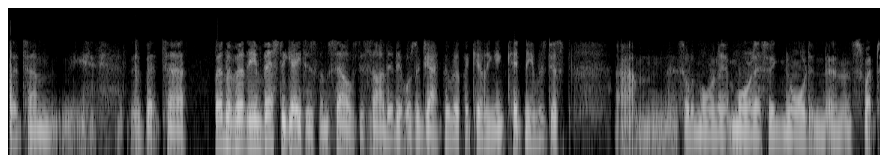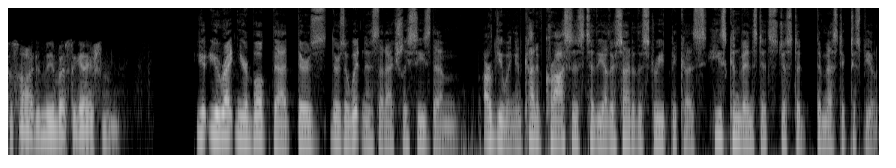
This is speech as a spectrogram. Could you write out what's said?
But um, but uh, but the, but the investigators themselves decided it was a Jack the Ripper killing, and Kidney was just um, sort of more or less, more or less ignored and, and swept aside in the investigation. You, you write in your book that there's there's a witness that actually sees them arguing and kind of crosses to the other side of the street because he's convinced it's just a domestic dispute.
